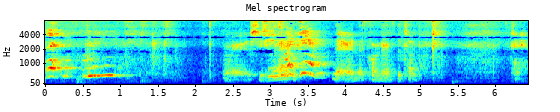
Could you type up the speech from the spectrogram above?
Let me. Where is she? She's right there. There in the corner of the tub. Okay.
